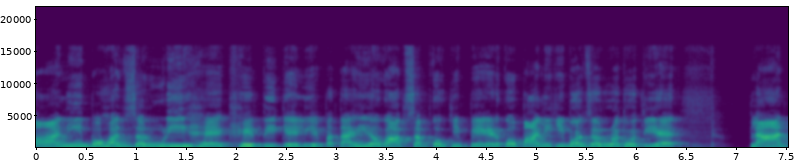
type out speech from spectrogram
पानी बहुत ज़रूरी है खेती के लिए. पता ही होगा आप सबको कि पेड़ को पानी की बहुत ज़रूरत होती है. Plant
